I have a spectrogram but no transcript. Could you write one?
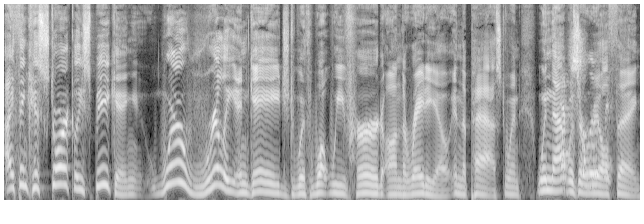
I think historically speaking, we're really engaged with what we've heard on the radio in the past when when that was a real thing.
